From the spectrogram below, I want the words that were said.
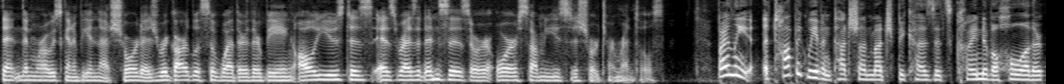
then then we're always going to be in that shortage, regardless of whether they're being all used as as residences or or some used as short term rentals. Finally, a topic we haven't touched on much because it's kind of a whole other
